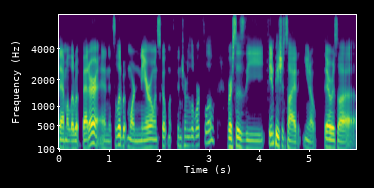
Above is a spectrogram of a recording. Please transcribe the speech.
them a little bit better, and it's a little bit more narrow in scope in terms of the workflow. Versus the inpatient side, you know, there was a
